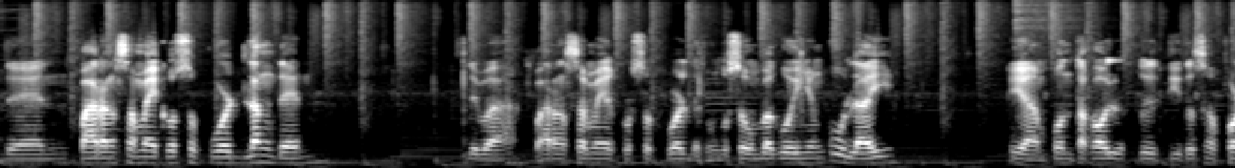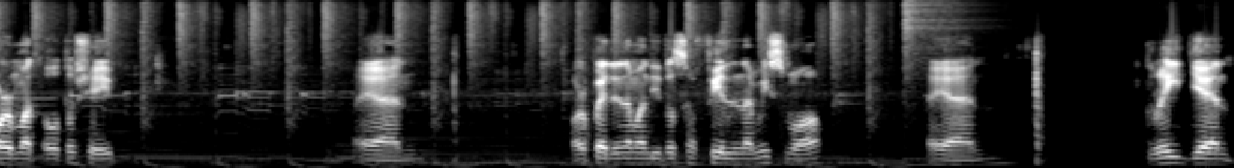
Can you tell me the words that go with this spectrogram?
Then, parang sa Microsoft Word lang din. 'di ba? Parang sa Microsoft Word, kung gusto mong baguhin yung kulay, ayan, punta ka ulit dito sa Format Auto Shape. Ayan. Or pwede naman dito sa fill na mismo. Ayan. Gradient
